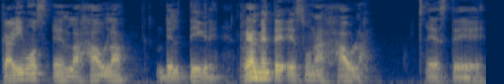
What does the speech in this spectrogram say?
caímos en la jaula del tigre realmente es una jaula. Este,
